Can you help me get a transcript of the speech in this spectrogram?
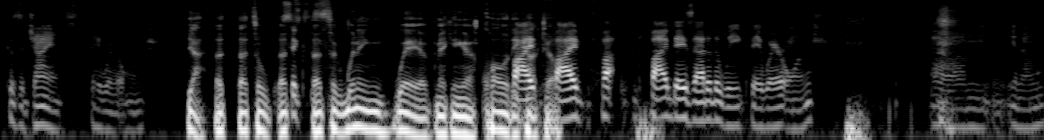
Because the Giants, they wear orange. Yeah, that, that's a that's Six- that's a winning way of making a quality Five, cocktail. five, days out of the week, they wear orange. Um, you know,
